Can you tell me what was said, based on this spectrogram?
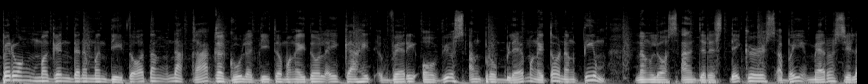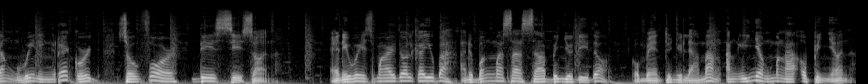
Pero ang maganda naman dito at ang nakakagulat dito mga idol ay kahit very obvious ang problema ito ng team ng Los Angeles Lakers abay meron silang winning record so far this season. Anyways mga idol kayo ba? Ano bang masasabi nyo dito? Komento nyo lamang ang inyong mga opinion.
